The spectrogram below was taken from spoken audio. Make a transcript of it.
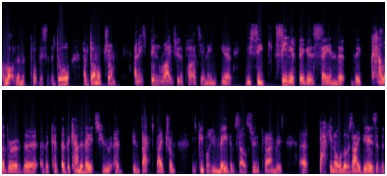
a lot of them have put this at the door of Donald Trump. And it's been right through the party. I mean, you know, you see senior figures saying that the caliber of the of the of the candidates who have been backed by Trump, these people who made themselves through the primaries, uh, backing all those ideas that the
